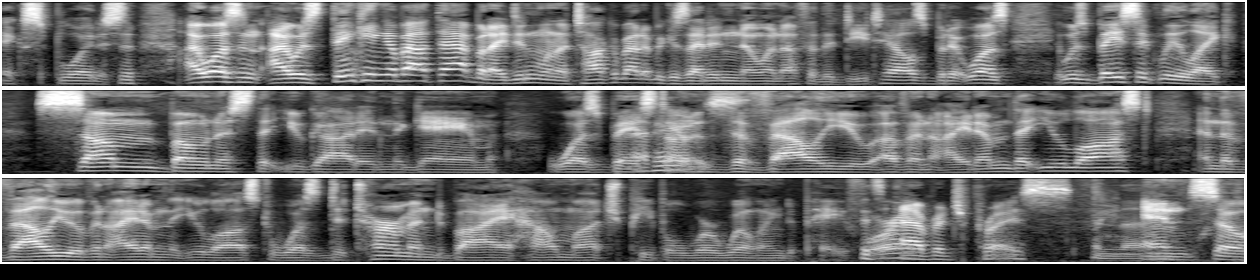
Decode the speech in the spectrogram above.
exploit a system. I wasn't. I was thinking about that, but I didn't want to talk about it because I didn't know enough of the details. But it was it was basically like some bonus that you got in the game was based on was- the value of an item that you lost, and the value of an item that you lost was determined by how much people were willing to pay for its it. average price. And so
